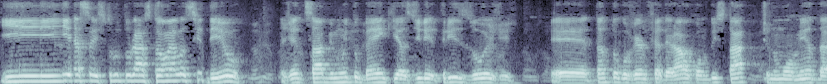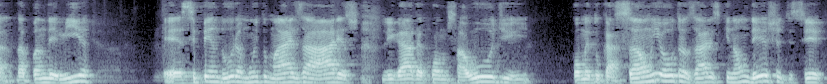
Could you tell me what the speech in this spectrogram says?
E essa estruturação ela se deu. A gente sabe muito bem que as diretrizes hoje é, tanto do governo federal como do Estado, no momento da, da pandemia, é, se pendura muito mais a áreas ligadas como saúde, como educação e outras áreas que não deixam de ser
